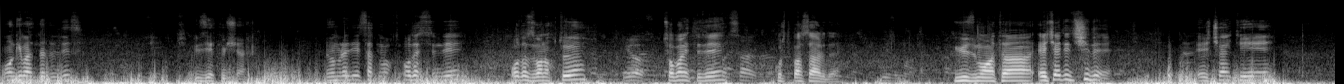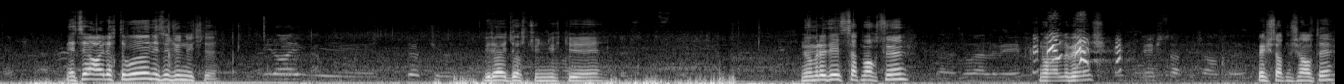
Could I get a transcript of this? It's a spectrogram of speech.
Onun qiyməti nə dediniz? 170-ə. Nömrə deyə satmaq, o da sizindir. O da zvanokdur. Yox. Çoban etidir. Basardı. Qurt basardı. 100 manat. 100 manata. Erkəkdir, dişidir. Erkəkdir. Neçə aylıqdır bu, neçə günlükdür? 1 ay 4 gün. 1 ay 4 günlükdür. Nömrə deyiz satmaq üçün 055 055 566 566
